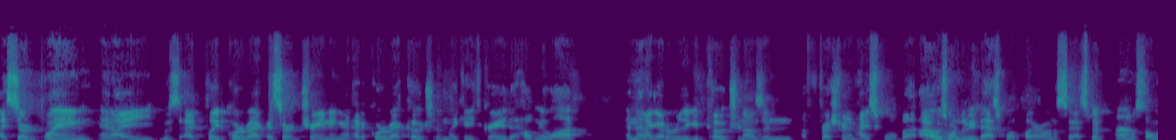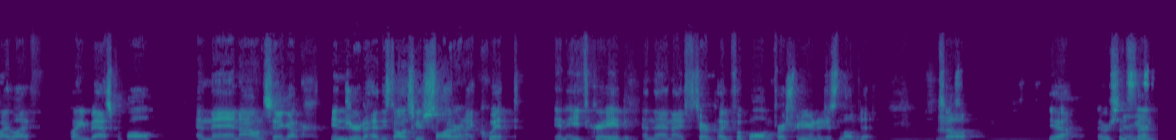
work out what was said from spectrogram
I started playing and I was I'd played quarterback. I started training. I'd had a quarterback coach in like eighth grade that helped me a lot. And then I got a really good coach when I was in a freshman in high school. But I always wanted to be a basketball player. Honestly, I spent oh. almost all my life playing basketball. And then I honestly I got injured. I had these Osgood-Schlatter and I quit in eighth grade. And then I started playing football in freshman year and I just loved it. Mm. So yeah, ever since then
